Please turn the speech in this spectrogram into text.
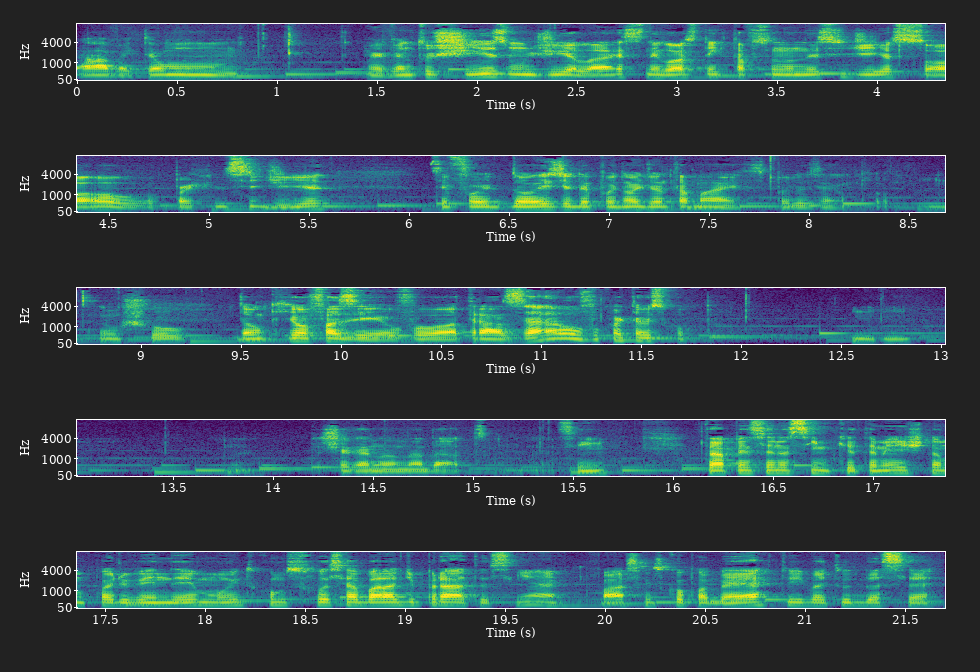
Ah, vai ter um... um evento X um dia lá, esse negócio tem que estar tá funcionando nesse dia só, ou a partir desse dia. Se for dois dias depois, não adianta mais, por exemplo. É um show. Então, o que eu vou fazer? Eu vou atrasar ou vou cortar o escopo? Uhum. Chegar na, na data. Sim. Tava pensando assim, porque também a gente não pode vender muito como se fosse a bala de prata, assim, ah, faça um escopo aberto e vai tudo dar certo.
